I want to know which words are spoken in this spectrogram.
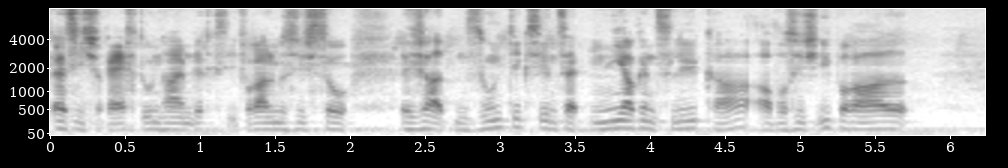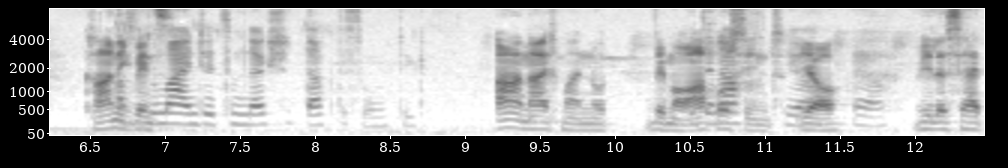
Es war recht unheimlich. Gewesen. Vor allem, es ist so, es ist halt ein Sonntag gewesen und es hat nirgends Leute gehabt, aber es ist überall, keine Also wenn's- du meinst jetzt am nächsten Tag den Sonntag? Ah nein, ich meine noch, wenn wir angekommen sind. ja, Ja. ja. Weil es hat,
